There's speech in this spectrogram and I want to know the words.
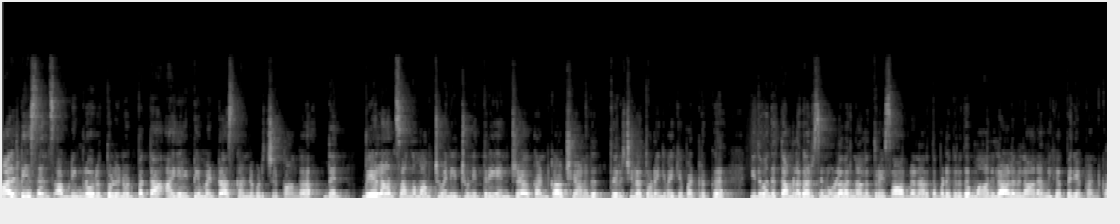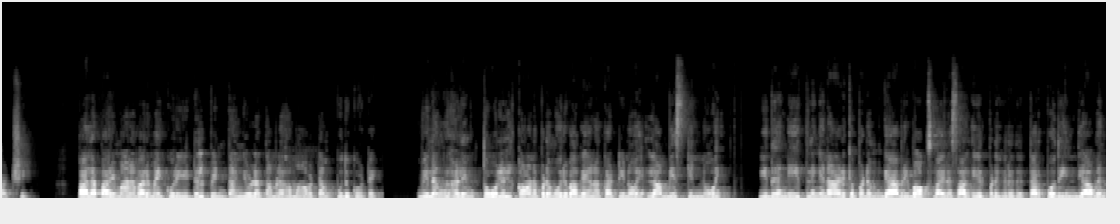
மல்டிசென்ஸ் அப்படிங்கிற ஒரு தொழில்நுட்பத்தை ஐஐடி மெட்ராஸ் கண்டுபிடிச்சிருக்காங்க. தென் வேளாண் சங்கமம் டுவெண்ட்டி டுவெண்ட்டி த்ரீ என்ற கண்காட்சியானது திருச்சியில் தொடங்கி வைக்கப்பட்டிருக்கு. இது வந்து தமிழக அரசின் உழவர் நலத்துறை சார்பில் நடத்தப்படுகிறது. மாநில அளவிலான மிகப்பெரிய கண்காட்சி. பல பரிமாண வறுமை குறியீட்டில் பின்தங்கியுள்ள தமிழக மாவட்டம் புதுக்கோட்டை. விலங்குகளின் தோலில் காணப்படும் ஒரு வகையான கட்டி நோய் லம்பி ஸ்கின் நோய் இது நீத்லிங் என அழைக்கப்படும் கேப்ரிபாக்ஸ் வைரஸால் ஏற்படுகிறது. தற்போது இந்தியாவின்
